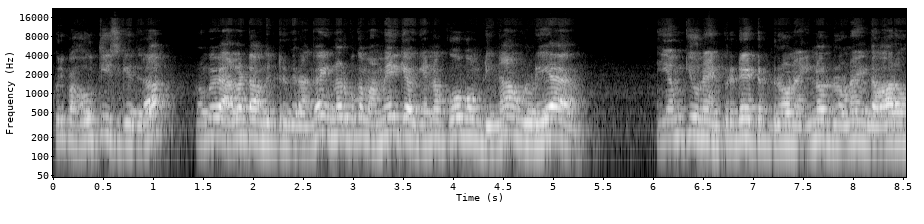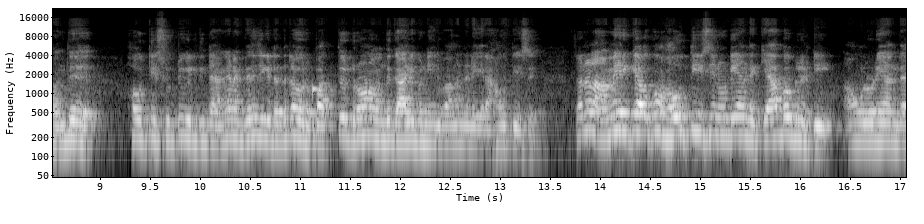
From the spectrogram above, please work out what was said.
குறிப்பாக ஹவுத்தீஸுக்கு எதிராக ரொம்பவே அலர்ட்டாக வந்துட்டு இருக்கிறாங்க இன்னொரு பக்கம் அமெரிக்காவுக்கு என்ன கோபம் அப்படின்னா அவங்களுடைய எம்கியூ நைன் ப்ரிடேட்டர் ட்ரோனை இன்னொரு ட்ரோனை இந்த வாரம் வந்து ஹவுத்தி சுட்டு வீழ்த்திட்டாங்க. எனக்கு தெரிஞ்சு கிட்டத்தட்ட ஒரு பத்து ட்ரோனை வந்து காலி பண்ணியிருப்பாங்கன்னு நினைக்கிறேன் ஹவுத்தீஸ். அதனால் அமெரிக்காவுக்கும் ஹவுத்தீஸினுடைய அந்த கேப்பபிலிட்டி அவங்களுடைய அந்த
